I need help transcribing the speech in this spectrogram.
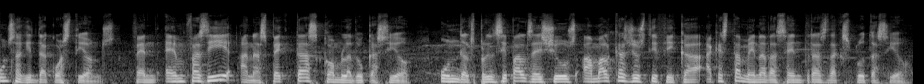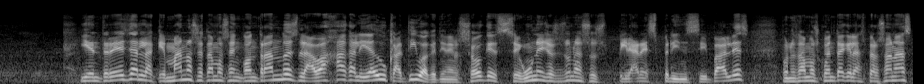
un seguit de qüestions, fent èmfasi en aspectes com l'educació, un dels principals eixos amb el que es justifica aquesta mena de centres d'explotació. Y entre ellas la que más nos estamos encontrando es la baja calidad educativa que tiene el zoo, que según ellos es uno de sus pilares principales, pues nos damos cuenta que las personas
